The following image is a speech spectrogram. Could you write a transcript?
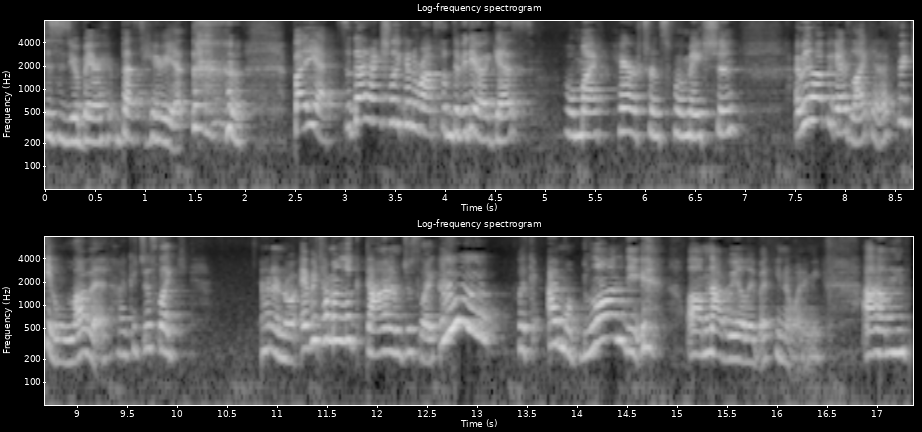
this is your best hair yet. but yeah, so that actually kind of wraps up the video, I guess, of my hair transformation. I really hope you guys like it. I freaking love it. I could just like, I don't know, every time I look down, I'm just like, like I'm a blondie. Well, I'm not really, but you know what I mean. Um,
